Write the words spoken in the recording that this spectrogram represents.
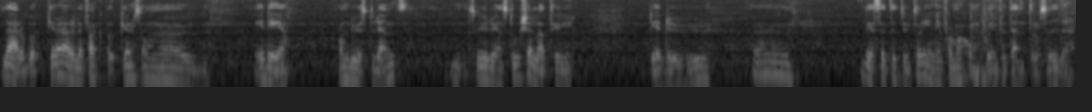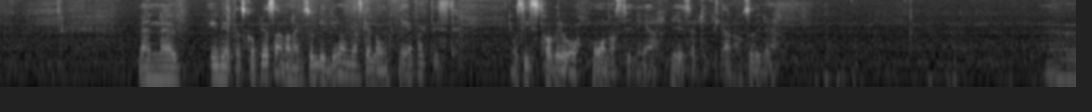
läroböcker är, eller fackböcker som eh, är det om du är student så är det en stor källa till det du eh, det sättet du tar in information på inför tentor och så vidare. Men eh, i vetenskapliga sammanhang så ligger de ganska långt ner faktiskt. Och sist har vi då månadstidningar, nyhetsartiklar och så vidare. Eh,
